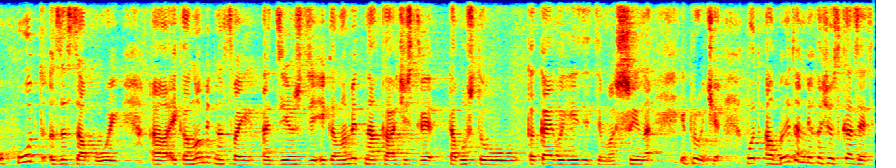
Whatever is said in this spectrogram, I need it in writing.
уход за собой, э, экономить на своей одежде, экономить на качестве того, что какая вы ездите машина и прочее. Вот об этом я хочу сказать,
